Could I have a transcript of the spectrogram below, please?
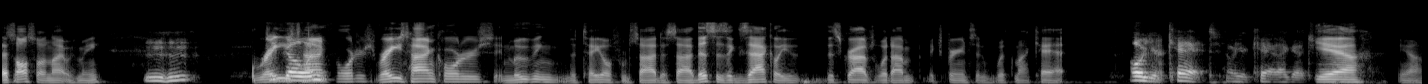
That's also a night with me. Mm-hmm. Raised hindquarters, raised hindquarters, and moving the tail from side to side. This is exactly describes what I'm experiencing with my cat. Oh, your cat. Oh, your cat. I got you. Yeah, yeah.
